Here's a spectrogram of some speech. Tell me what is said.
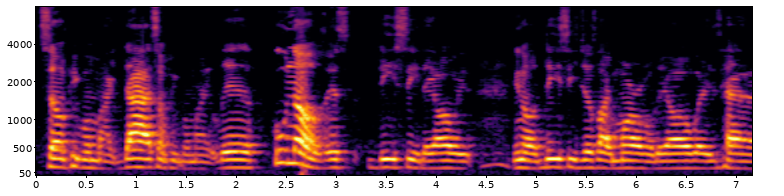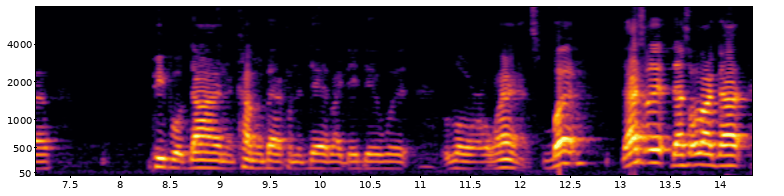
Some people might die, some people might live. Who knows? It's DC. They always, you know, DC just like Marvel. They always have people dying and coming back from the dead, like they did with Laurel Lance. But that's it. That's all I got.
